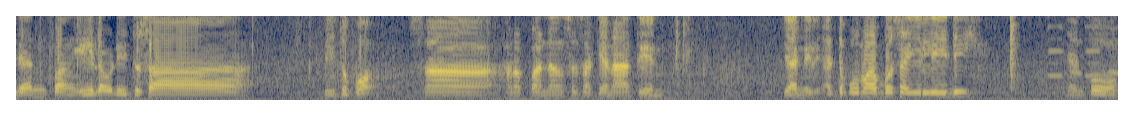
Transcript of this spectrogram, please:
Yan, pang ilaw dito sa dito po sa harapan ng sasakyan natin. Yan, ito po mga boss ay LED. Yan po. oh.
